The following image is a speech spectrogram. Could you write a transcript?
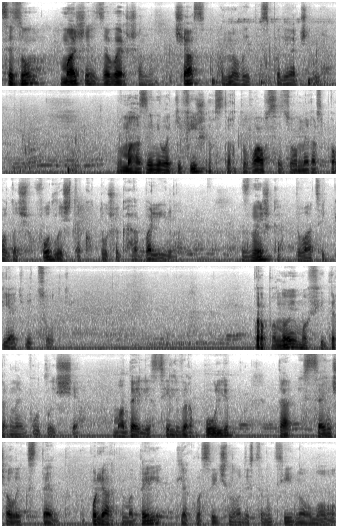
Сезон майже завершено. Час оновити спорядження. В магазині Lucky Fisher стартував сезонний розпродаж вудлищ та котушок Гарбаліна. Знижка 25%. Пропонуємо фідерне вудлище моделі Silver Bullet та Essential Extend популярні моделі для класичного дистанційного лову.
